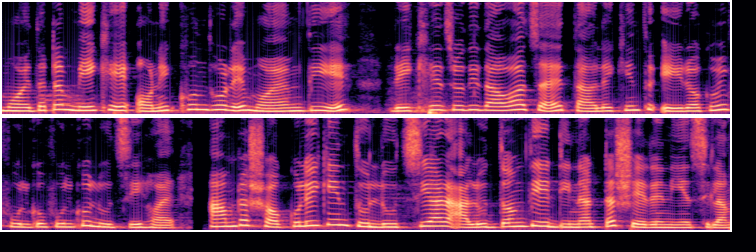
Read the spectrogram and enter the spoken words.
ময়দাটা মেখে অনেকক্ষণ ধরে ময়াম দিয়ে রেখে যদি দেওয়া যায়, তাহলে কিন্তু এই রকমই ফুলকো ফুলকো লুচি হয়। আমরা সকলেই কিন্তু লুচি আর আলুর দম দিয়ে ডিনারটা সেরে নিয়েছিলাম।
